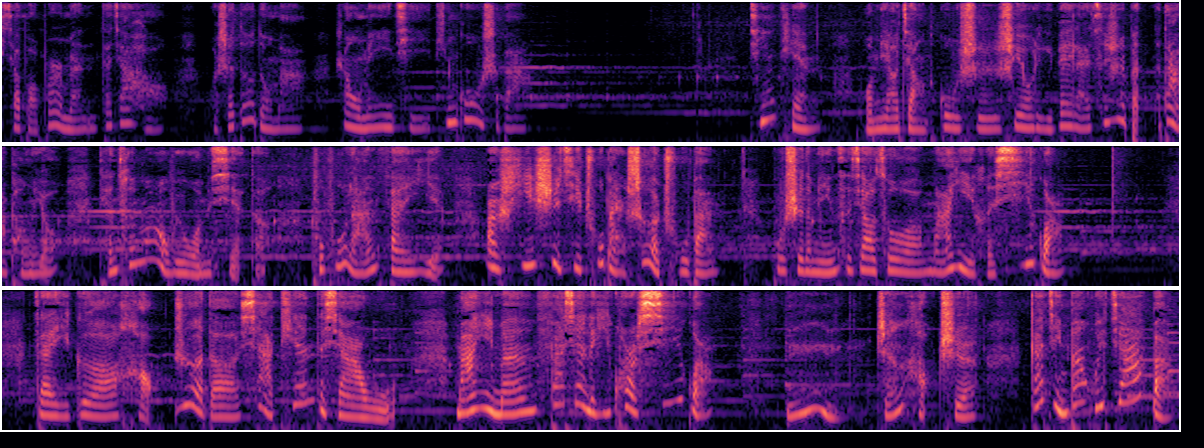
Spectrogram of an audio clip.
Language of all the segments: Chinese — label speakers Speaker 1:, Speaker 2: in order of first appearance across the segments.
Speaker 1: 小宝贝儿们，大家好，我是豆豆妈，让我们一起听故事吧。今天我们要讲的故事是由一位来自日本的大朋友田村茂为我们写的，蒲蒲兰翻译，二十一世纪出版社出版。故事的名字叫做《蚂蚁和西瓜》。在一个好热的夏天的下午。蚂蚁们发现了一块西瓜，嗯，真好吃，赶紧搬回家吧。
